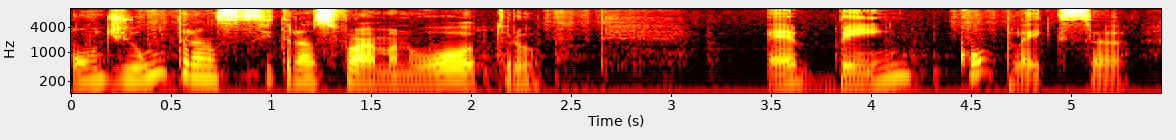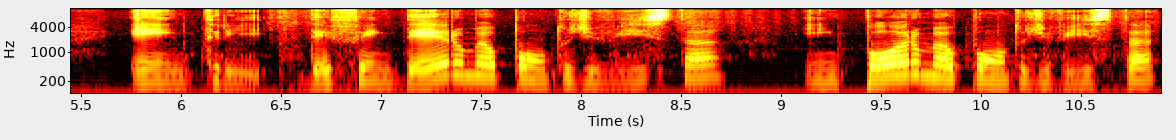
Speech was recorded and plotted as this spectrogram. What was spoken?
onde um trans se transforma no outro é bem complexa entre defender o meu ponto de vista, impor o meu ponto de vista,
